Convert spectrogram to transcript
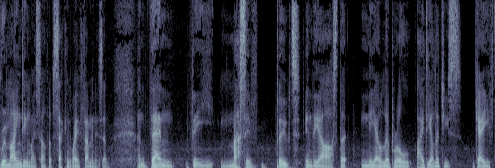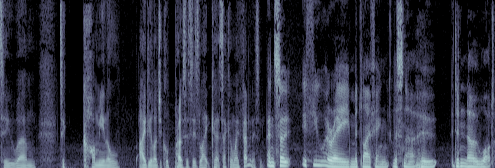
reminding myself of second wave feminism and then the massive boot in the arse that neoliberal ideologies gave to um, to communal ideological processes like uh, second wave feminism And so, if you were a midlifing listener Hmm. who didn't know what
